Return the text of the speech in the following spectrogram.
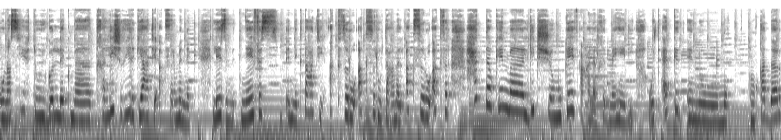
ونصيحته يقولك ما تخليش غيرك يعطي أكثر منك. لازم تنافس إنك تعطي أكثر وأكثر وتعمل أكثر وأكثر حتى وكان ما لقيتش مكافأة على الخدمة هذه. وتأكد إنه مقدر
